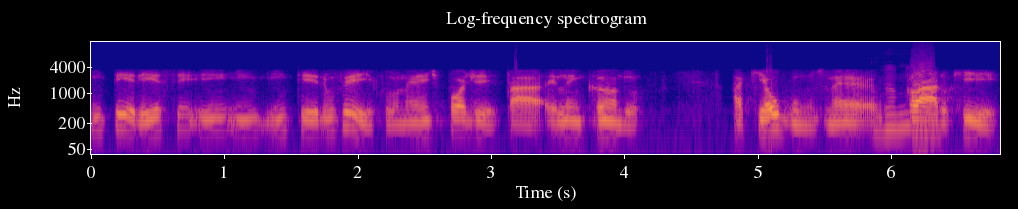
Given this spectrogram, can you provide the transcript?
interesse em, em, em ter um veículo, né? A gente pode estar tá elencando aqui alguns, né? Vamos claro lá. que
